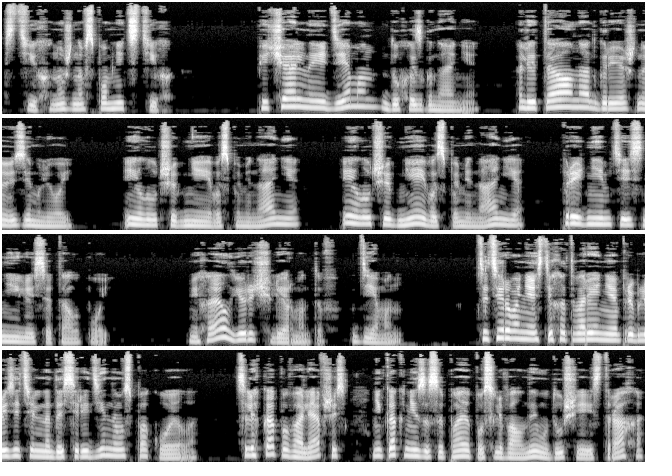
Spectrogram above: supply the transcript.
Стих, нужно вспомнить стих. Печальный демон, дух изгнания, летал над грешную землей. И лучше дней воспоминания, и лучше дней воспоминания пред ним теснились толпой. Михаил Юрьевич Лермонтов, «Демон». Цитирование стихотворения приблизительно до середины успокоило. Слегка повалявшись, никак не засыпая после волны удушья и страха,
